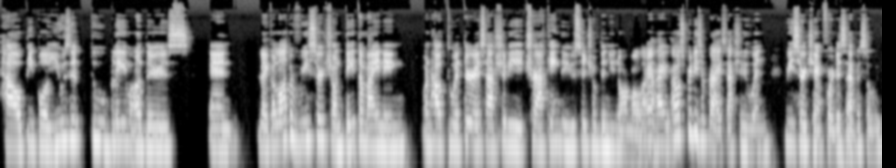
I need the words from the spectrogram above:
how people use it to blame others, and like a lot of research on data mining on how Twitter is actually tracking the usage of the new normal. I, I, I was pretty surprised actually when researching for this episode.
